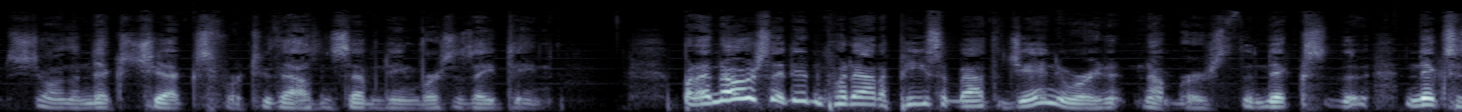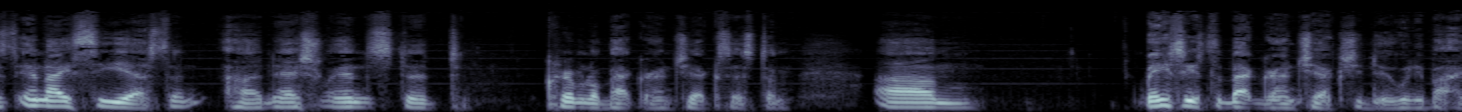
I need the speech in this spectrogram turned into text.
showing the NICS checks for 2017 versus 18. But I noticed they didn't put out a piece about the January numbers. The NICS, the NICS is NICS, the uh, National Instant Criminal Background Check System. Um, basically, it's the background checks you do when you buy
